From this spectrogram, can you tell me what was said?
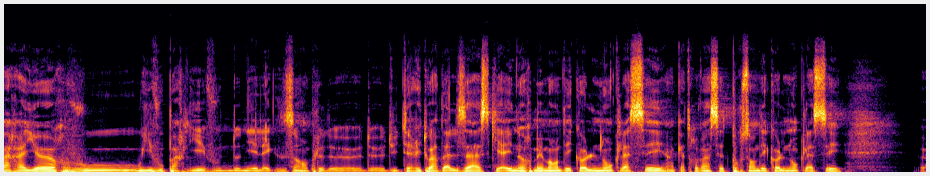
par ailleurs, vous, oui, vous parliez, vous donniez l'exemple du territoire d'Alsace qui a énormément d'écoles non classées, 87% hein, d'écoles non classées. Euh,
